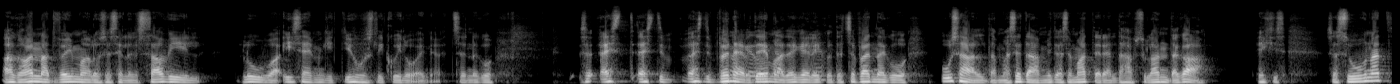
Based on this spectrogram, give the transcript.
aga annad võimaluse sellel savil luua ise mingit juhuslikku ilu, on ju, et see on nagu see hästi-hästi-hästi põnev Väga teema tegelikult, et sa pead nagu usaldama seda, mida see materjal tahab sulle anda ka. ehk siis sa suunad,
